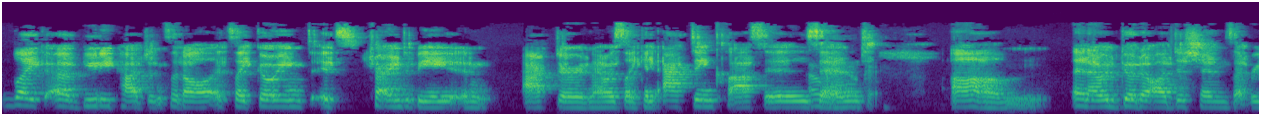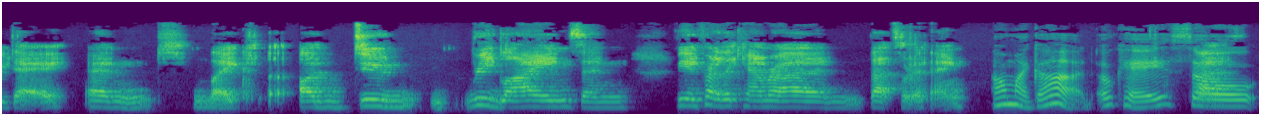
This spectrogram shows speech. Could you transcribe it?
like uh, beauty pageants at all. It's like going. To, it's trying to be an actor, and I was like in acting classes, Okay, and okay. Um, and I would go to auditions every day, and like uh, do read lines and be in front of the camera and that sort of thing. Oh my god. Okay. So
